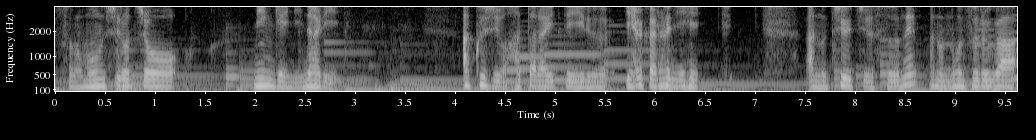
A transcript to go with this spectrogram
そのモンシロチョウ人間になり悪事を働いている輩に あのチューチュー吸うねあのノズルが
